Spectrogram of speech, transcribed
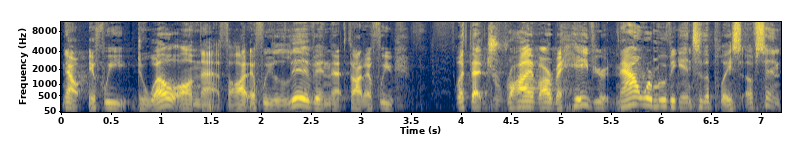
Now, if we dwell on that thought, if we live in that thought, if we let that drive our behavior, now we're moving into the place of sin.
